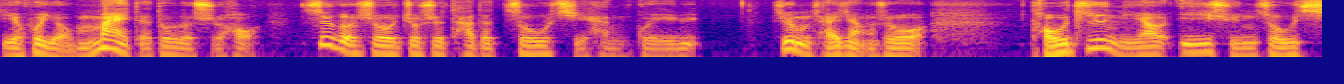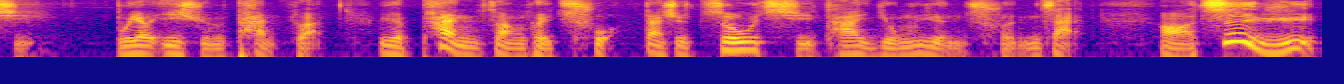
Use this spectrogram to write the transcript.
也会有卖的多的时候。这个时候就是它的周期和规律。所以我们才讲说，投资你要依循周期，不要依循判断，因为判断会错，但是周期它永远存在。啊，至于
